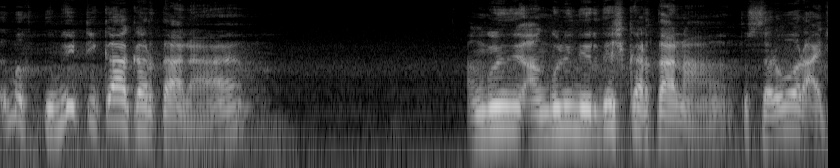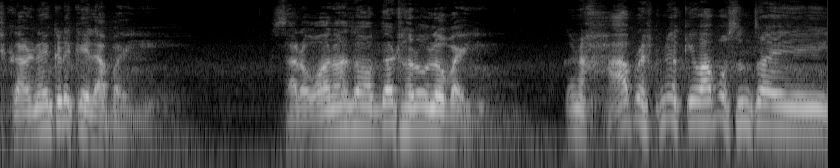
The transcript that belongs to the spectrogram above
तर मग तुम्ही टीका करताना अंगुली अंगुली निर्देश करताना तो सर्व राजकारण्याकडे केला पाहिजे. सर्वांना जबाबदार ठरवलं पाहिजे. कारण हा प्रश्न केव्हापासूनचा आहे?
